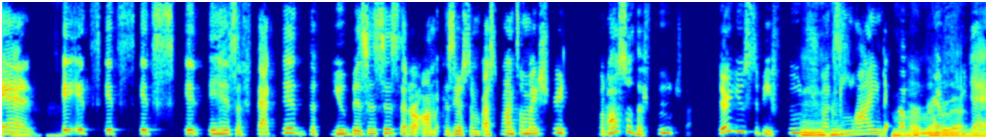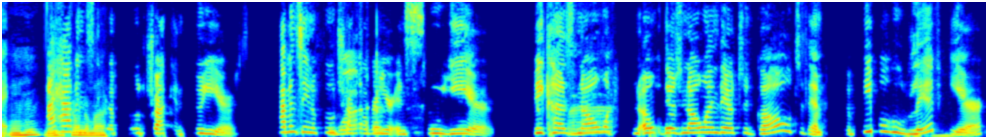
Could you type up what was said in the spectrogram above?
and it, it's it's it's it, it has affected the few businesses that are on because there's some restaurants on my street, but also the food truck. There used to be food Mhm. trucks lined up I remember every that. day. Mhm. I Used to come haven't seen my- a food truck in two years. Haven't seen a food truck over here in two years because no one, no, there's no one there to go to them. The people who live here,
